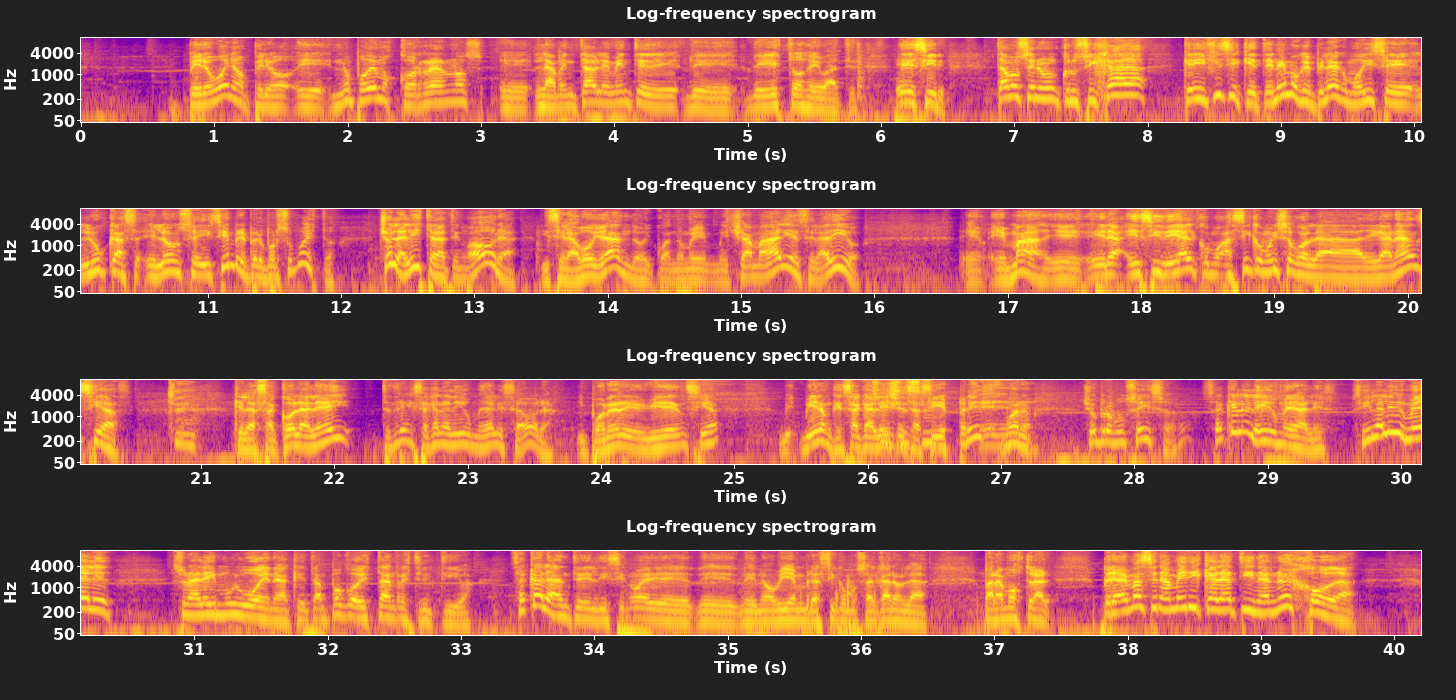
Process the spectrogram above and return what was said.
Pero bueno, pero eh, no podemos corrernos, eh, lamentablemente, de, de- de estos debates. Es decir, estamos en una encrucijada que es difícil, que tenemos que pelear, como dice Lucas, el 11 de diciembre, pero por supuesto, yo la lista la tengo ahora y se la voy dando, y cuando me, me llama alguien se la digo. Eh, es más, eh, era, es ideal, como, así como hizo con la de ganancias, Sí. que la sacó la ley, tendría que sacar la ley de humedales ahora y poner en evidencia. Vi- ¿Vieron que saca Sí, leyes sí, así sí. express? Sí. Bueno, yo propuse eso. ¿no? Saqué la ley de humedales. Sí, la ley de humedales es una ley muy buena, que tampoco es tan restrictiva. Sacala antes del 19 de, de- de noviembre, así como sacaron la. para mostrar. Pero además en América Latina no es joda.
